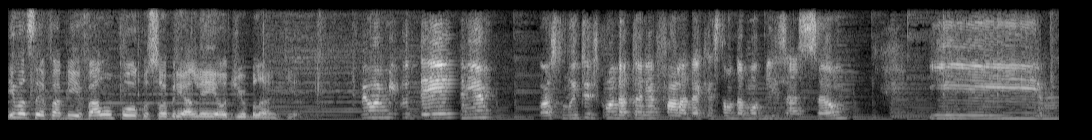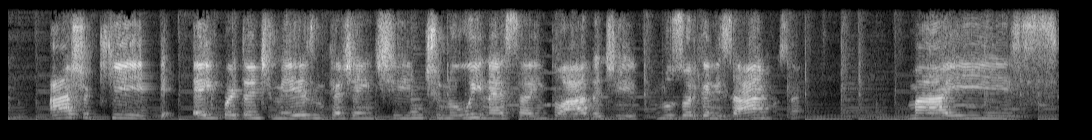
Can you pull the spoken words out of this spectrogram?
E você, Fabi, fala um pouco sobre a Lei Aldir Blanc. Meu amigo Dênia, gosto muito de quando a Tânia fala da questão da mobilização e acho que é importante mesmo que a gente continue nessa entoada de nos organizarmos, né? Mas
